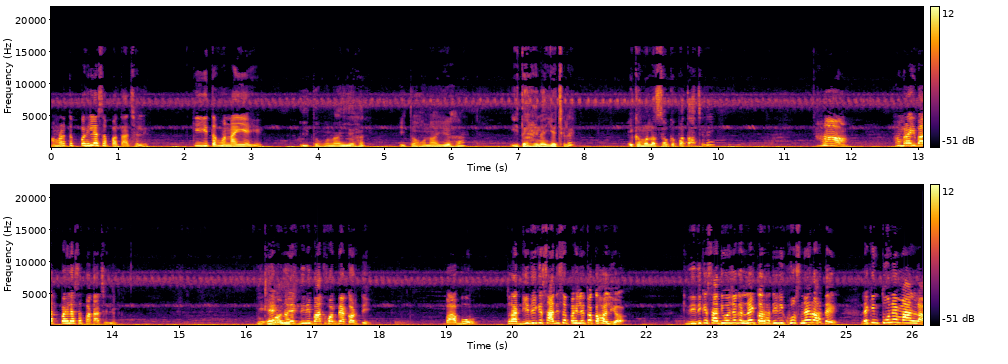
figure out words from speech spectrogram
हमरा तऽ पहिले से पता छलै कि ई तऽ होनाइए है। ई तो होना ये है। ई तऽ होनाइए है। ई तो है ना ये छले। एकर मतलब सबके पता छले। हाँ हमरा ई बात पहले से पता की एक न एक दिन बात होबे करते। बाबू तोरा दीदी के शादी से पहले तो कहलियो कि दीदी के शादी हो जगह नहीं कर दीदी खुश नहीं रहते। लेकिन तू नहीं मान ला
